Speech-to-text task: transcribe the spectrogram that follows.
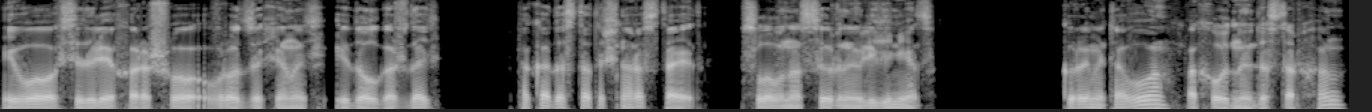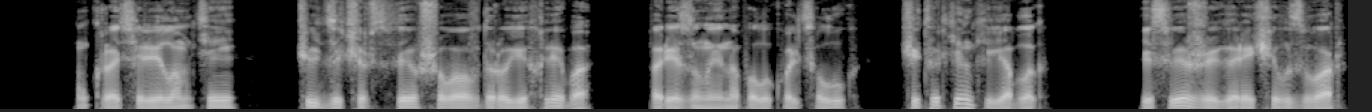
Его в седле хорошо в рот закинуть и долго ждать, пока достаточно растает, словно сырный леденец. Кроме того, походный Дастархан украсили ломтей чуть зачерствевшего в дороге хлеба, порезанные на полукольца лук, четвертинки яблок и свежий горячий взвар,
